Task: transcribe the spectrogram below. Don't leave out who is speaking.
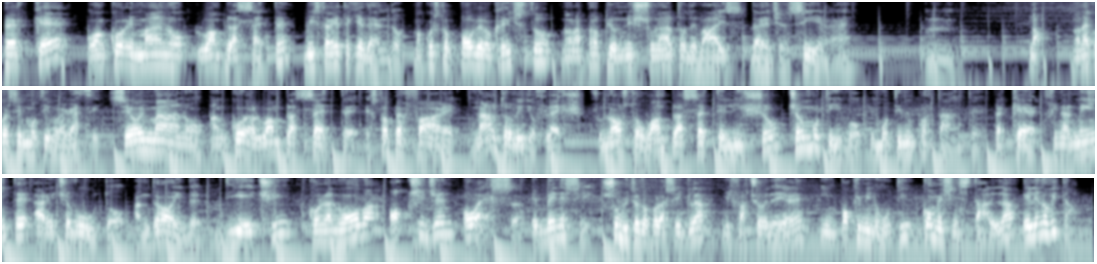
Speaker 1: Perché ho ancora in mano l'OnePlus 7? Vi starete chiedendo, ma questo povero Cristo non ha proprio nessun altro device da recensire, eh? No, non è questo il motivo ragazzi. Se ho in mano ancora l'OnePlus 7 e sto per fare un altro video flash sul nostro OnePlus 7 liscio, c'è un motivo, un motivo importante, perché finalmente ha ricevuto Android 10 con la nuova Oxygen OS. Ebbene sì, subito dopo la sigla vi faccio vedere in pochi minuti come si installa e le novità.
